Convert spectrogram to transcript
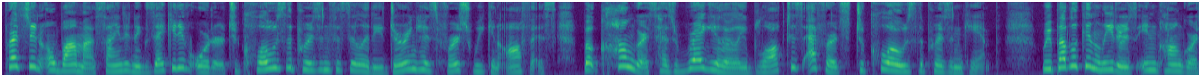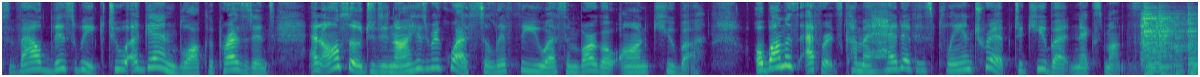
President Obama signed an executive order to close the prison facility during his first week in office, but Congress has regularly blocked his efforts to close the prison camp. Republican leaders in Congress vowed this week to again block the president and also to deny his request to lift the U.S. embargo on Cuba. Obama's efforts come ahead of his planned trip to Cuba next month.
